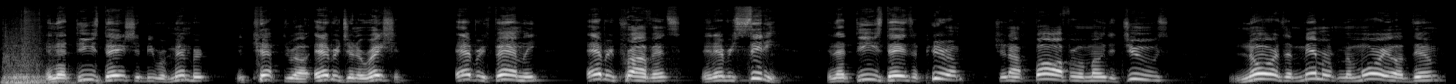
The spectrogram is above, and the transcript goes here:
and that these days should be remembered and kept throughout every generation, every family, every province, and every city. And that these days of Purim should not fall from among the Jews, nor the memorial of them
